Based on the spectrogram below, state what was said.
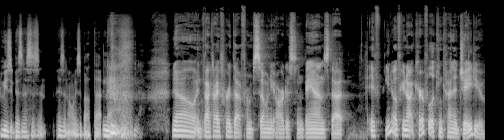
music business isn't isn't always about that. No. No, in fact, I've heard that from so many artists and bands that if you know if you're not careful, it can kind of jade you,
